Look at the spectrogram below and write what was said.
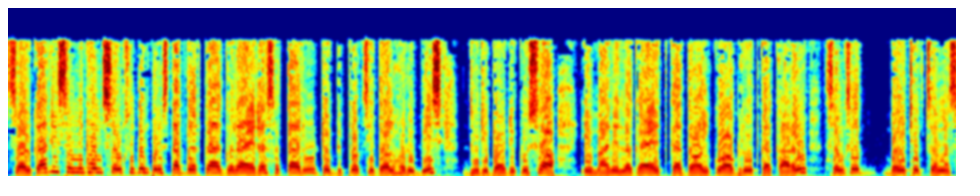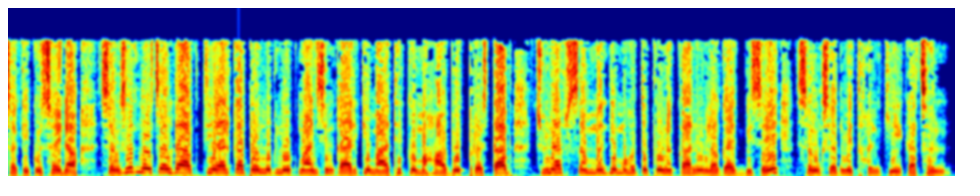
सरकारले संविधान संशोधन प्रस्ताव दर्ता गराएर सत्तारूढ़ विपक्षी दलहरूबीच दूरी बढ़ेको छ। एमाले लगायतका दलको अवरोधका कारण संसद बैठक चल्न सकेको छैन। संसद नचल्दा अख्तियारका प्रमुख लोकमान सिंह कार्कीमाथिको महाभियोग प्रस्ताव चुनाव सम्बन्धी महत्वपूर्ण कानून लगायत विषय संसदमै थन्किएका छनृ।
